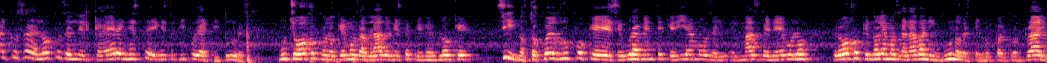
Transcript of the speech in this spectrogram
una cosa de locos el, caer en este, en este tipo de actitudes. Mucho ojo con lo que hemos hablado en este primer bloque. Sí, nos tocó el grupo que seguramente queríamos, el, más benévolo, pero ojo que no le hemos ganado a ninguno de este grupo, al contrario,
